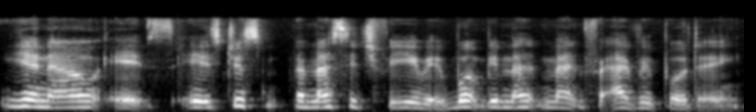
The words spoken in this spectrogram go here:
you know, it's it's just a message for you. It won't be meant for everybody.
